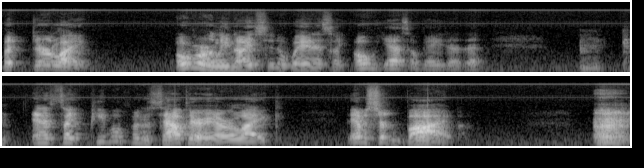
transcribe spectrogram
but they're like overly nice in a way, and it's like, oh yes, okay, da, da. and it's like people from the South area are like, they have a certain vibe, and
